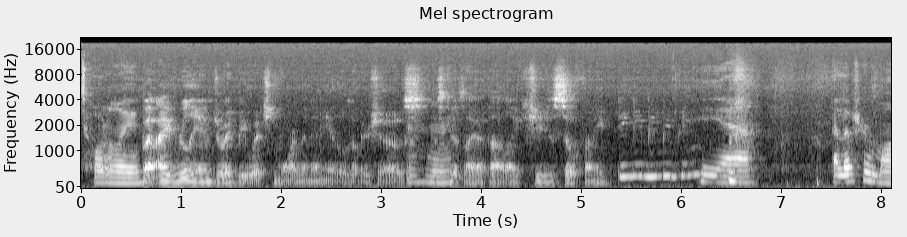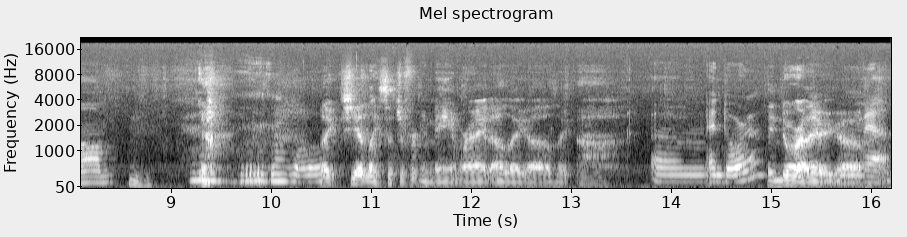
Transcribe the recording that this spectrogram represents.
Totally. but I really enjoyed Bewitched more than any of those other shows, Mm-hmm. just because I thought like she's just so funny. Ding, ding, ding, ding, ding. yeah. I loved her mom. Like she had like such a freaking name, right? I was like, uh, I was like, ah, Um, Endora? Endora. There you go. Yeah.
